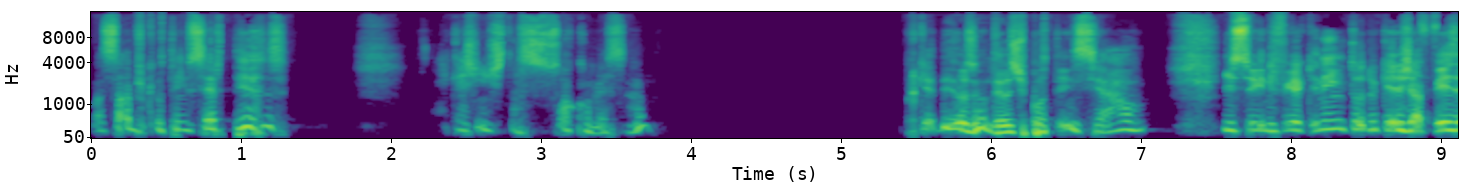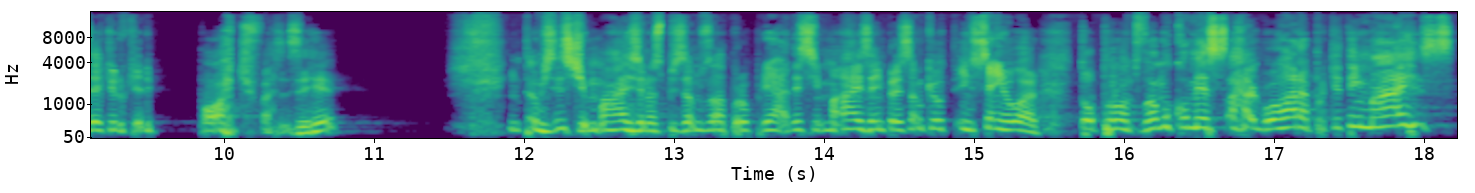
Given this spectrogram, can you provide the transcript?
Mas sabe o que eu tenho certeza? É que a gente está só começando. Porque Deus é um Deus de potencial. Isso significa que nem tudo que Ele já fez é aquilo que Ele pode fazer. Então existe mais e nós precisamos nos apropriar desse mais. A impressão que eu tenho, Senhor, estou pronto, vamos começar agora, porque tem mais.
